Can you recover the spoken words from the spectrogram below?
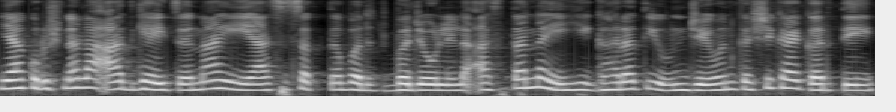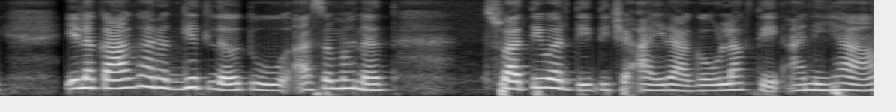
या कृष्णाला आत घ्यायचं नाही. असं सक्त बज बजवलेलं असतानाही ही घरात येऊन जेवण कशी काय करते? हिला का घरात घेतलं तू? असं म्हणत स्वातीवरती तिची आई रागवू लागते आणि ह्या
